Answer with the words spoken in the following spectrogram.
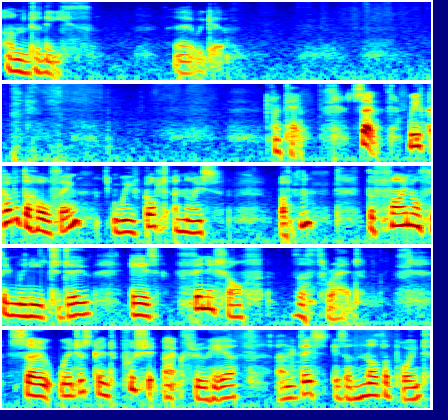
underneath. There we go. Okay, so we've covered the whole thing. We've got a nice button. The final thing we need to do is finish off the thread. So we're just going to push it back through here and this is another point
